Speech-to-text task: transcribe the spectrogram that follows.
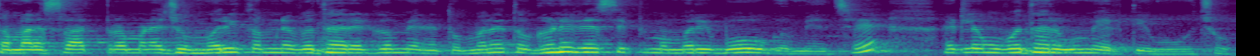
તમારા સ્વાદ પ્રમાણે જો મરી તમને વધારે ગમે ને, તો મને તો ઘણી રેસીપીમાં મરી બહુ ગમે છે, એટલે હું વધારે ઉમેરતી હોઉં છું.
